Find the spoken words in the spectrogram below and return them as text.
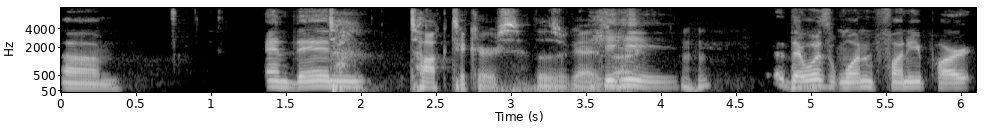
Um, and then Talk tickers. Those are guys. Are. there was one funny part,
